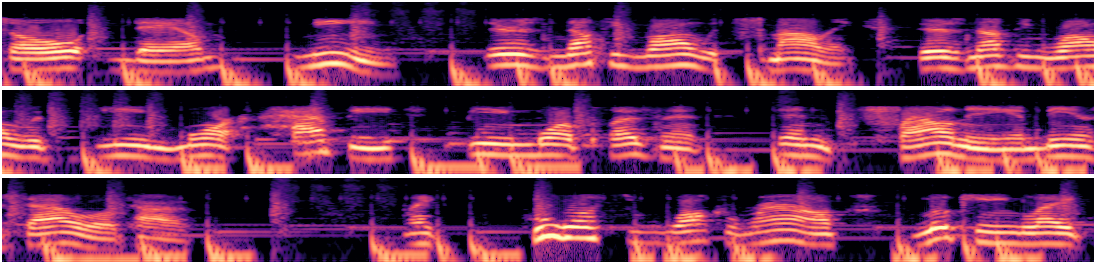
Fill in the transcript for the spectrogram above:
so damn mean? There is nothing wrong with smiling. There's nothing wrong with being more happy, being more pleasant than frowning and being sad all the time. Like, who wants to walk around looking like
